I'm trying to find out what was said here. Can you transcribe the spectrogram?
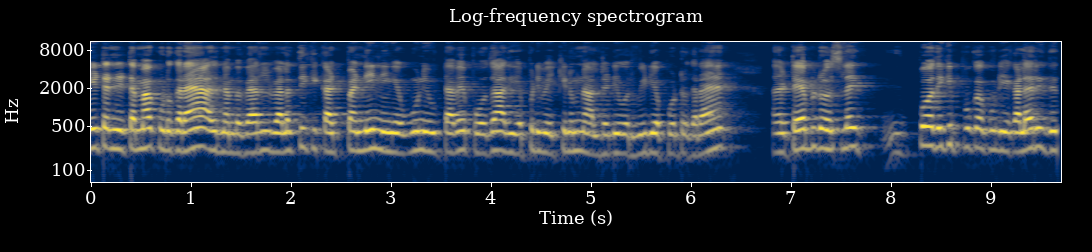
நீட்ட நீட்டமாக கொடுக்குறேன். அது நம்ம விரல் விளத்திக்கு கட் பண்ணி நீங்கள் ஊனி விட்டாவே போதும். அது எப்படி வைக்கணும்னு ஆல்ரெடி ஒரு வீடியோ போட்டிருக்கிறேன். அந்த டேபிள் ரோஸில் இப்போதைக்கு பூக்கக்கூடிய கலர் இது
